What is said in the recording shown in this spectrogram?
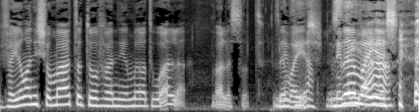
והיום אני שומעת אותו ואני אומרת, וואלה, מה לעשות? זה מה נביאה. יש. זה מה. יש.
